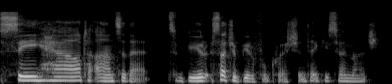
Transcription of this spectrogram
see how to answer that. It's a beautiful, such a beautiful question. Thank you so much.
